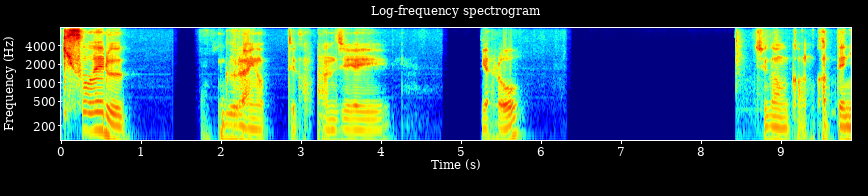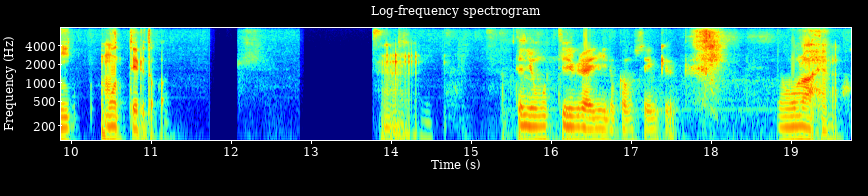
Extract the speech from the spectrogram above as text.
競えるぐらいのって感じやろ？違うんかな？勝手に思ってるとか。うん。勝手に思っているぐらいいいのかもしれんけど。おらへんわ。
